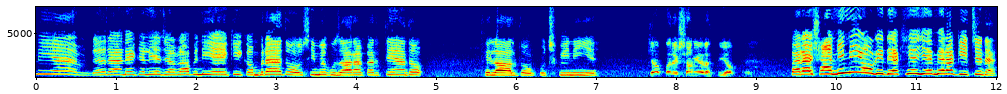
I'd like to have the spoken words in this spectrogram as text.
नहीं है। रहने के लिए जगह भी नहीं है। एक ही कमरा है तो उसी में गुजारा करते हैं। तो फ़िलहाल तो कुछ भी नहीं है। क्या परेशानियाँ रहती है आपको? परेशानी नहीं होगी। देखिए ये मेरा किचन है।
